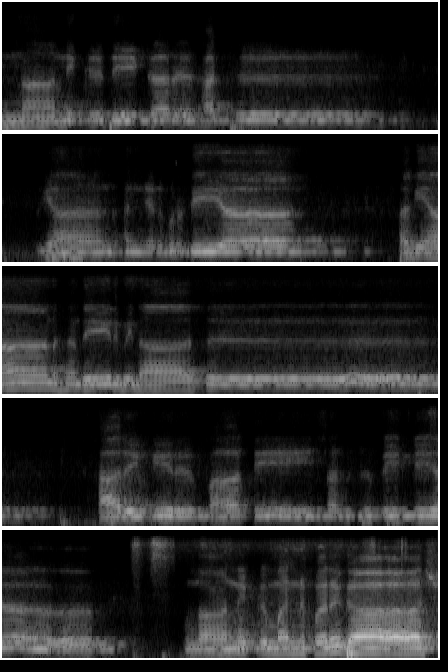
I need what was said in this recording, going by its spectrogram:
ਨਾਨਕ ਦੇ ਕਰ ਹੱਥ। ਗਿਆਨ ਅੰਜਨ ਗੁਰ ਦੀਆ। ਅਗਿਆਨ ਹੰਦੇਰ ਵਿਨਾਸ਼। ਹਰ ਕਿਰਪਾ ਤੇ ਸੰਤ ਪੀਲਿਆ ਨਾਨਕ ਮਨ ਪਰਗਾਸ਼,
